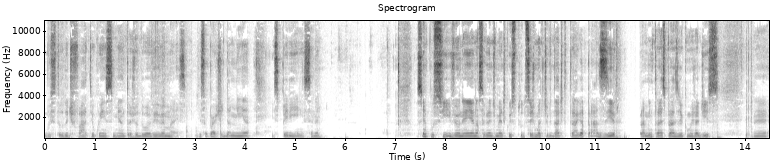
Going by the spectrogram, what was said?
o estudo de fato e o conhecimento ajudou a viver mais. Isso a partir da minha experiência, né? Assim é possível, né? E a nossa grande meta é que o estudo seja uma atividade que traga prazer. Para mim traz prazer, como eu já disse é,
